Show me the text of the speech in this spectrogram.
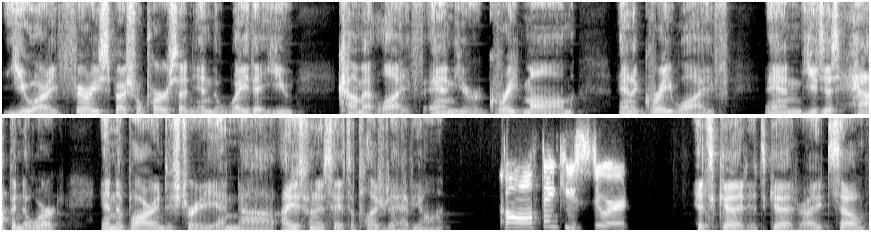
You are a very special person in the way that you come at life, and you're a great mom and a great wife, and you just happen to work in the bar industry. And uh, I just want to say it's a pleasure to have you on. Oh, thank you, Stuart. It's good. It's good, right? So,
